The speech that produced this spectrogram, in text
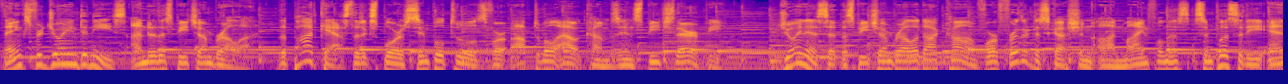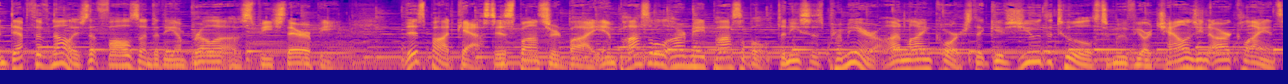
Thanks for joining Denise under the Speech Umbrella, the podcast that explores simple tools for optimal outcomes in speech therapy. Join us at thespeechumbrella.com for further discussion on mindfulness, simplicity, and depth of knowledge that falls under the umbrella of speech therapy. This podcast is sponsored by Impossible R Made Possible, Denise's premier online course that gives you the tools to move your challenging R clients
